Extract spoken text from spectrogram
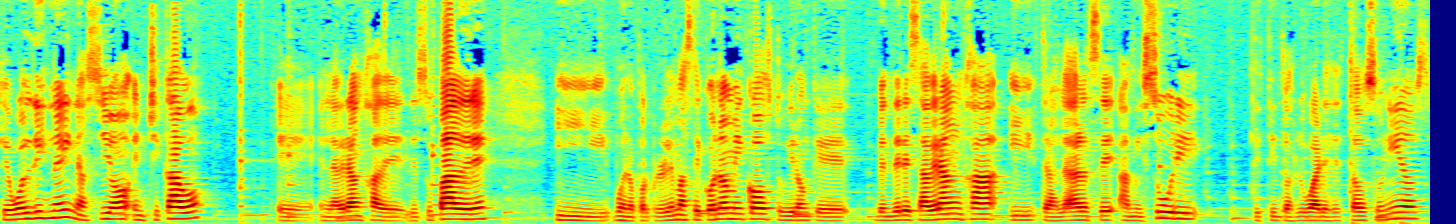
Walt Disney nació en Chicago, eh, en la granja de, su padre, y bueno, por problemas económicos tuvieron que vender esa granja y trasladarse a Missouri, distintos lugares de Estados Unidos.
